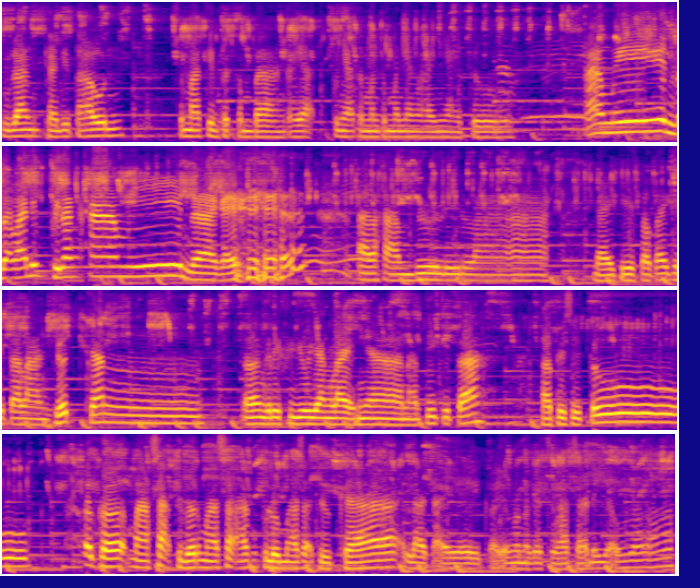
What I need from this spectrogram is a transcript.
bulan ganti tahun semakin berkembang kayak punya teman-teman yang lainnya itu. Amin. Mbak Wani bilang amin. Nah kayak Alhamdulillah. Baik pokoknya kita lanjutkan uh, nge-review yang lainnya. Nanti kita habis itu ke masak dulur masak. Aku belum masak juga. Lah kayak kayak ngono ke cuaca ya Allah.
